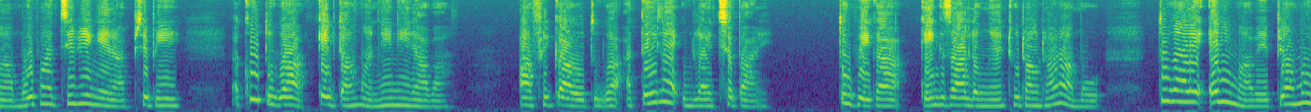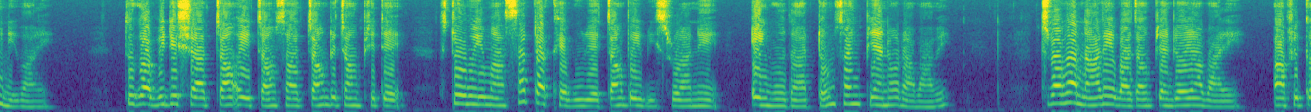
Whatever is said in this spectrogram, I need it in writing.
မှာမွေးဖွားကြီးပြင်းနေတာဖြစ်ပြီးအခုသူကကိတ်တောင်းမှာနေနေတာပါ။အာဖရိကကိုသူကအသေးလိုက်ဦးလိုက်ချက်ပါတယ်။သူ့ဖေကဂိမ်းကစားလုပ်ငန်းထူထောင်ထားတာမို့သူကလည်းအဲ့ဒီမှာပဲပျော်မွေ့နေပါတယ်သူကဗီဒီရှာကျောင်းအိတ်ကျောင်းစားကျောင်းတစ်ကျောင်းဖြစ်တဲ့စတိုရီမှာစက်တက်ခဲ့မှုတဲ့ကျောင်းပိတ်ပြီးဆိုတာနဲ့အိမ်ကိုသာဒုံဆိုင်ပြန်တော့တာပါပဲကျွန်တော်ကနားလဲပါကြောင်းပြန်ပြောရပါတယ်အာဖရိက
